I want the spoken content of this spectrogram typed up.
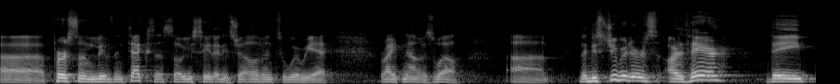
uh, person lives in Texas, so you see that it's relevant to where we're at right now as well. the distributors are there. They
